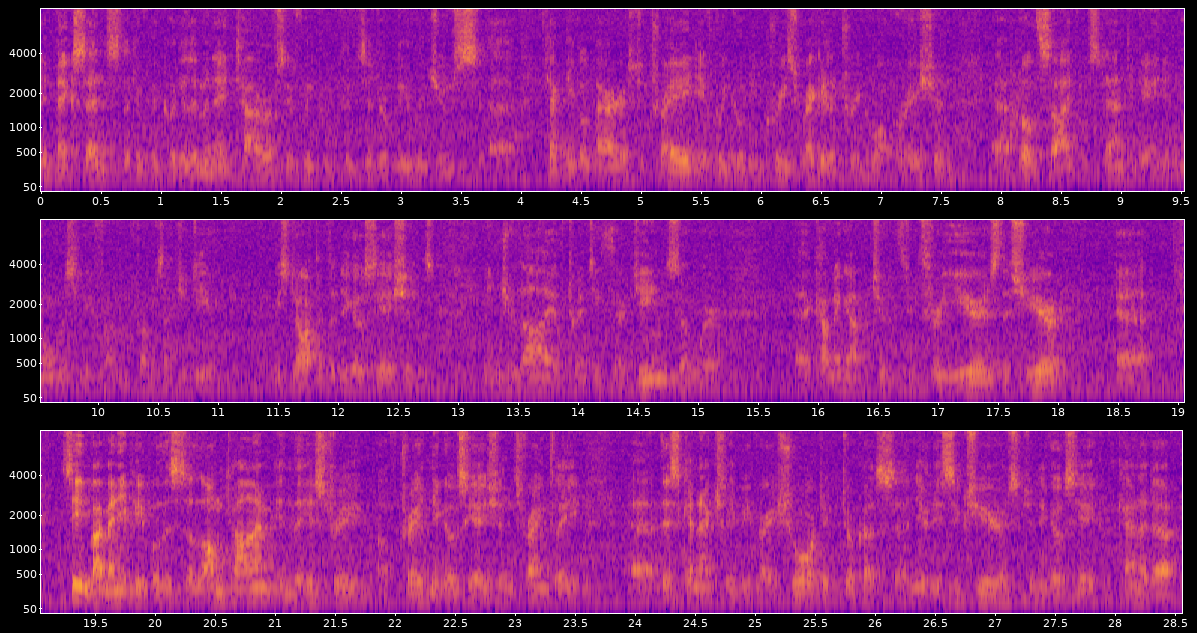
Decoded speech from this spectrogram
It makes sense that if we could eliminate tariffs, if we could considerably reduce uh, technical barriers to trade, if we could increase regulatory cooperation, uh, both sides would stand to gain enormously from, from such a deal. We started the negotiations in July of 2013, so we're uh, coming up to, to three years this year. Uh, seen by many people this is a long time. In the history of trade negotiations, frankly, uh, this can actually be very short. It took us uh, nearly six years to negotiate with Canada,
